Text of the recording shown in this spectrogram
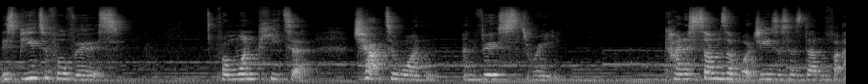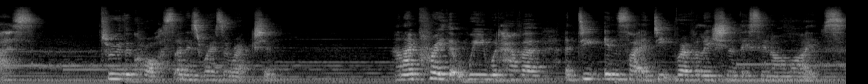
this beautiful verse from 1 Peter chapter 1 and verse 3. Kind of sums up what Jesus has done for us through the cross and his resurrection. And I pray that we would have a, a deep insight, a deep revelation of this in our lives.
